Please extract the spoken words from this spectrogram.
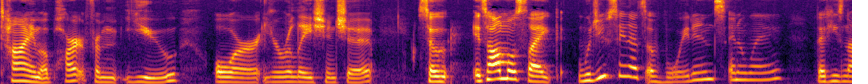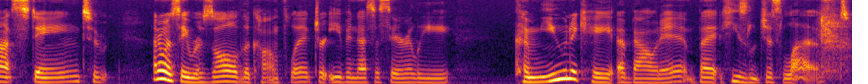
time apart from you or your relationship. So it's almost like, would you say that's avoidance in a way? That he's not staying to, I don't want to say resolve the conflict or even necessarily communicate about it, but he's just left.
